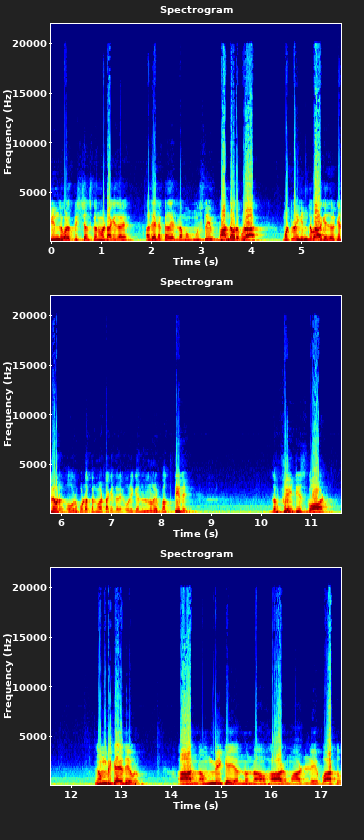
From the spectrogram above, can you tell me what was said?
ಹಿಂದೂಗಳು ಕ್ರಿಶ್ಚಿಯನ್ಸ್ ಕನ್ವರ್ಟ್ ಆಗಿದ್ದಾರೆ. ಅದೇ ಲೆಕ್ಕದಲ್ಲಿ ನಮ್ಮ ಮುಸ್ಲಿಂ ಬಾಂಧವರು ಕೂಡ ಮೊದಲು ಹಿಂದೂಗಳಾಗಿದ್ದರು ಕೆಲವರು, ಅವರು ಕೂಡ ಕನ್ವರ್ಟ್ ಆಗಿದ್ದಾರೆ. ಅವರಿಗೆಲ್ಲರಿಗೂ ಭಕ್ತಿ ಇದೆ. ದ ಫೇತ್ ಈಸ್ ಗಾಡ್ ನಂಬಿಕೆಯೇ ದೇವರು ಆ ನಂಬಿಕೆಯನ್ನು ನಾವು ಹಾಳು ಮಾಡಲೇಬಾರ್ದು.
